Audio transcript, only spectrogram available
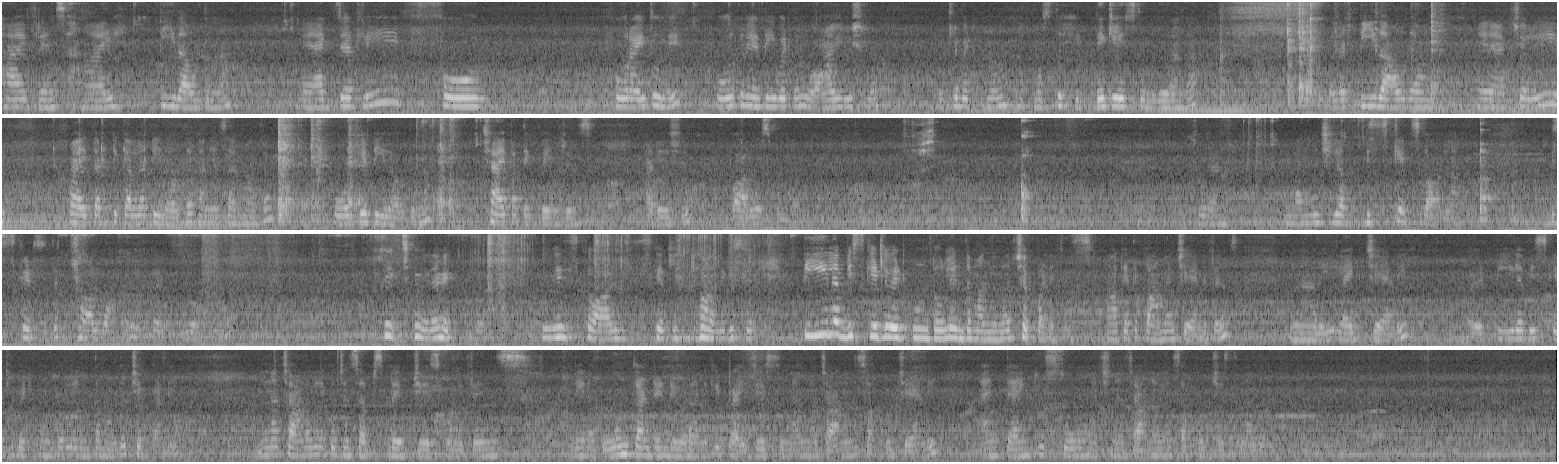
Hi friends hi tea తాగుతున్నా. నేను exactly four four అవుతుంది ఫోర్కి నేను టీ పెట్టుకుని ఆయిల్ చూసిన. ఎట్లా పెట్టుకున్నాను నాకు మస్తు హెడ్ఏక్ లేస్తుంది దూరంగా ఇవాళ టీ తాగుదాము నేను యాక్చువల్లీ ఫైవ్ థర్టీ కల్లా టీ తాగుతా. కానీ ఈసారి మాత్రం ఫోర్కే టీ తాగుతున్నా. చాయ్ పత్తి ఎక్కువైంది ఫ్రెండ్స్ అడేసి పాలు పోసుకుంటాను. చూడండి. మంచిగా బిస్కెట్స్ కావాలి నాకు. బిస్కెట్స్ అయితే చాలా బాగుంటాయి. ఫ్రిడ్జ్ మీద పెట్టుకుంటాం కావాలి బిస్కెట్లు ఎంతమందికి ఇష్టం. టీలో బిస్కెట్లు పెట్టుకుంటే వాళ్ళు ఎంతమంది ఉన్నారో చెప్పండి ఫ్రెండ్స్. నాకైతే కామెంట్ చేయండి ఫ్రెండ్స్. నాది లైక్ చేయండి. టీలో బిస్కెట్లు పెట్టుకుంటే వాళ్ళు ఎంతమందో చెప్పండి. నా ఛానల్ని కొంచెం సబ్స్క్రైబ్ చేసుకోండి ఫ్రెండ్స్. నేను ఒక ఓన్ కంటెంట్ ఇవ్వడానికి ట్రై చేస్తున్నాను. నా ఛానల్ని సపోర్ట్ చేయండి. And thank you so much నా ఛానల్ని సపోర్ట్ చేస్తున్నందుకు.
